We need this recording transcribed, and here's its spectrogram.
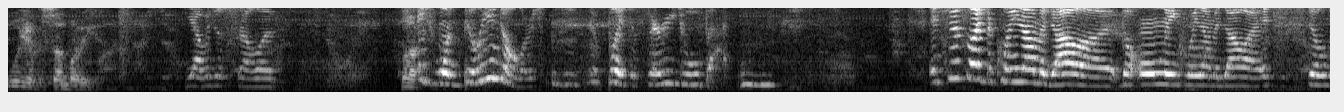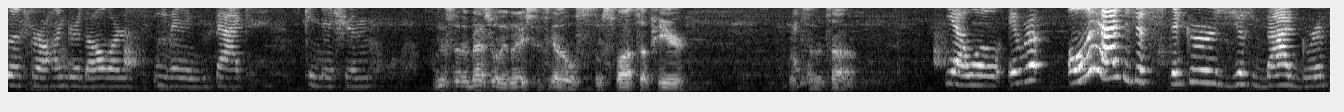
We'll give it to somebody. Yeah, we just sell it. It's one billion dollars, but it's a very dual bat. It's just like the Queen Amidala, the only Queen Amidala. It still goes for a hundred dollars, even in bad condition. so the bat's really nice. It's got little, some spots up here, up to the top. Yeah, well, it all it has is just stickers, just bad grip.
